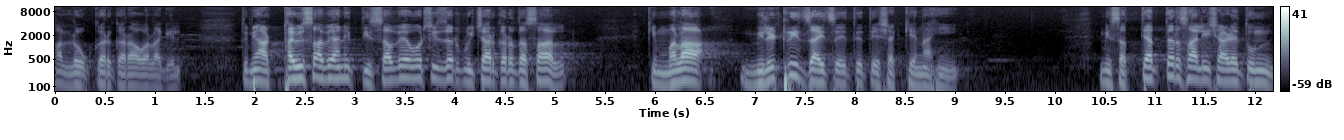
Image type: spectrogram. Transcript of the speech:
हा लवकर करावा लागेल. तुम्ही अठ्ठावीसाव्या आणि तिसाव्या वर्षी जर विचार करत असाल की मला मिलिटरीत जायचं आहे ते ते शक्य नाही. मी सत्याहत्तर साली शाळेतून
